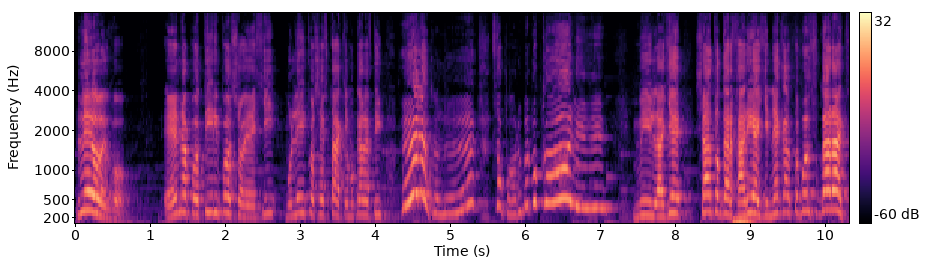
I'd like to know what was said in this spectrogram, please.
Λέω εγώ. Ένα ποτήρι πόσο έχει, μου λέει 27 και μου κάνει αυτή. Έλα καλέ, θα πάρουμε μπουκάλι. Μίλαγε σαν τον καρχαρία γυναίκα από το πόδι φουγκαράκι.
